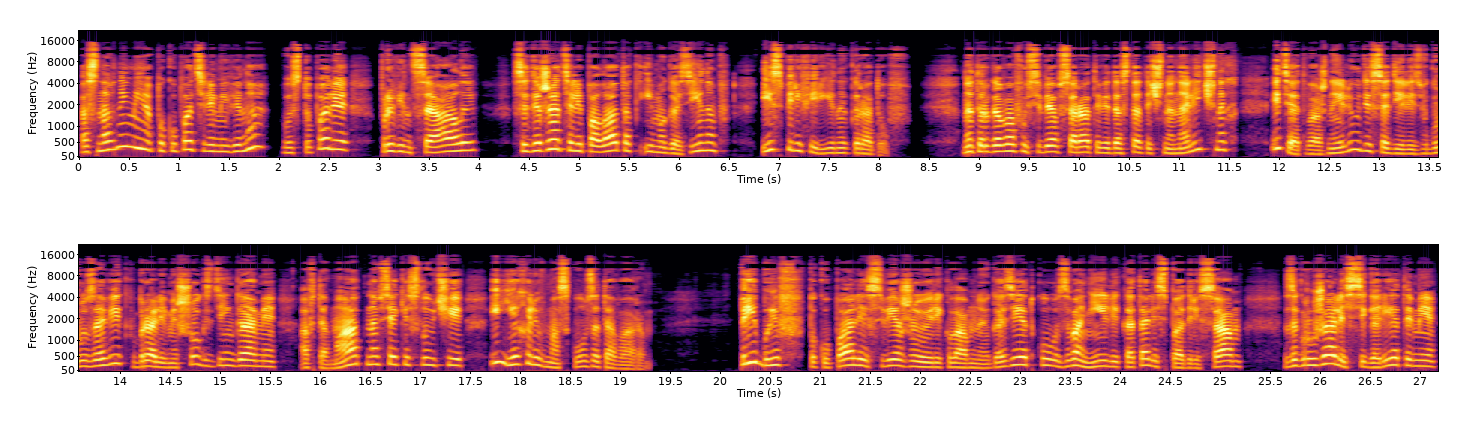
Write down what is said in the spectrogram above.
Основными покупателями вина выступали провинциалы, содержатели палаток и магазинов из периферийных городов. Наторговав у себя в Саратове достаточно наличных, эти отважные люди садились в грузовик, брали мешок с деньгами, автомат на всякий случай и ехали в Москву за товаром. Прибыв, покупали свежую рекламную газетку, звонили, катались по адресам, загружались сигаретами,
